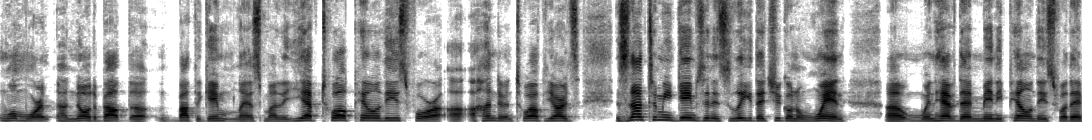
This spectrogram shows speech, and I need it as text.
one more uh, note about the about the game last Monday. You have 12 penalties for uh, 112 yards. It's not too many games in this league that you're going to win uh, when have that many penalties for that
